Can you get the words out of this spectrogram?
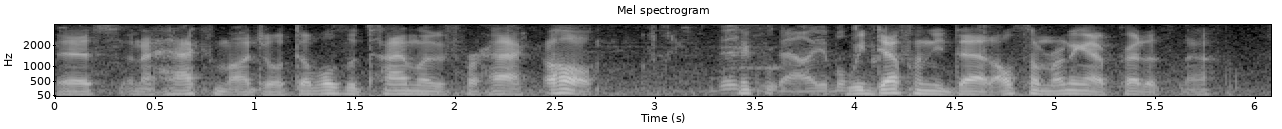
This, and a hack module. Doubles the time limit for hack. Oh! This is valuable. We definitely need that. Also, I'm running out of credits now.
